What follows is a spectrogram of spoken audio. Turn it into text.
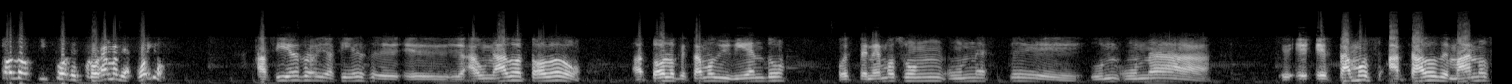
todo tipo de programas de apoyo. Así es, Roy, así es, eh, eh, aunado a todo, a todo lo que estamos viviendo, pues tenemos un, un este, un, una eh, eh, estamos atados de manos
